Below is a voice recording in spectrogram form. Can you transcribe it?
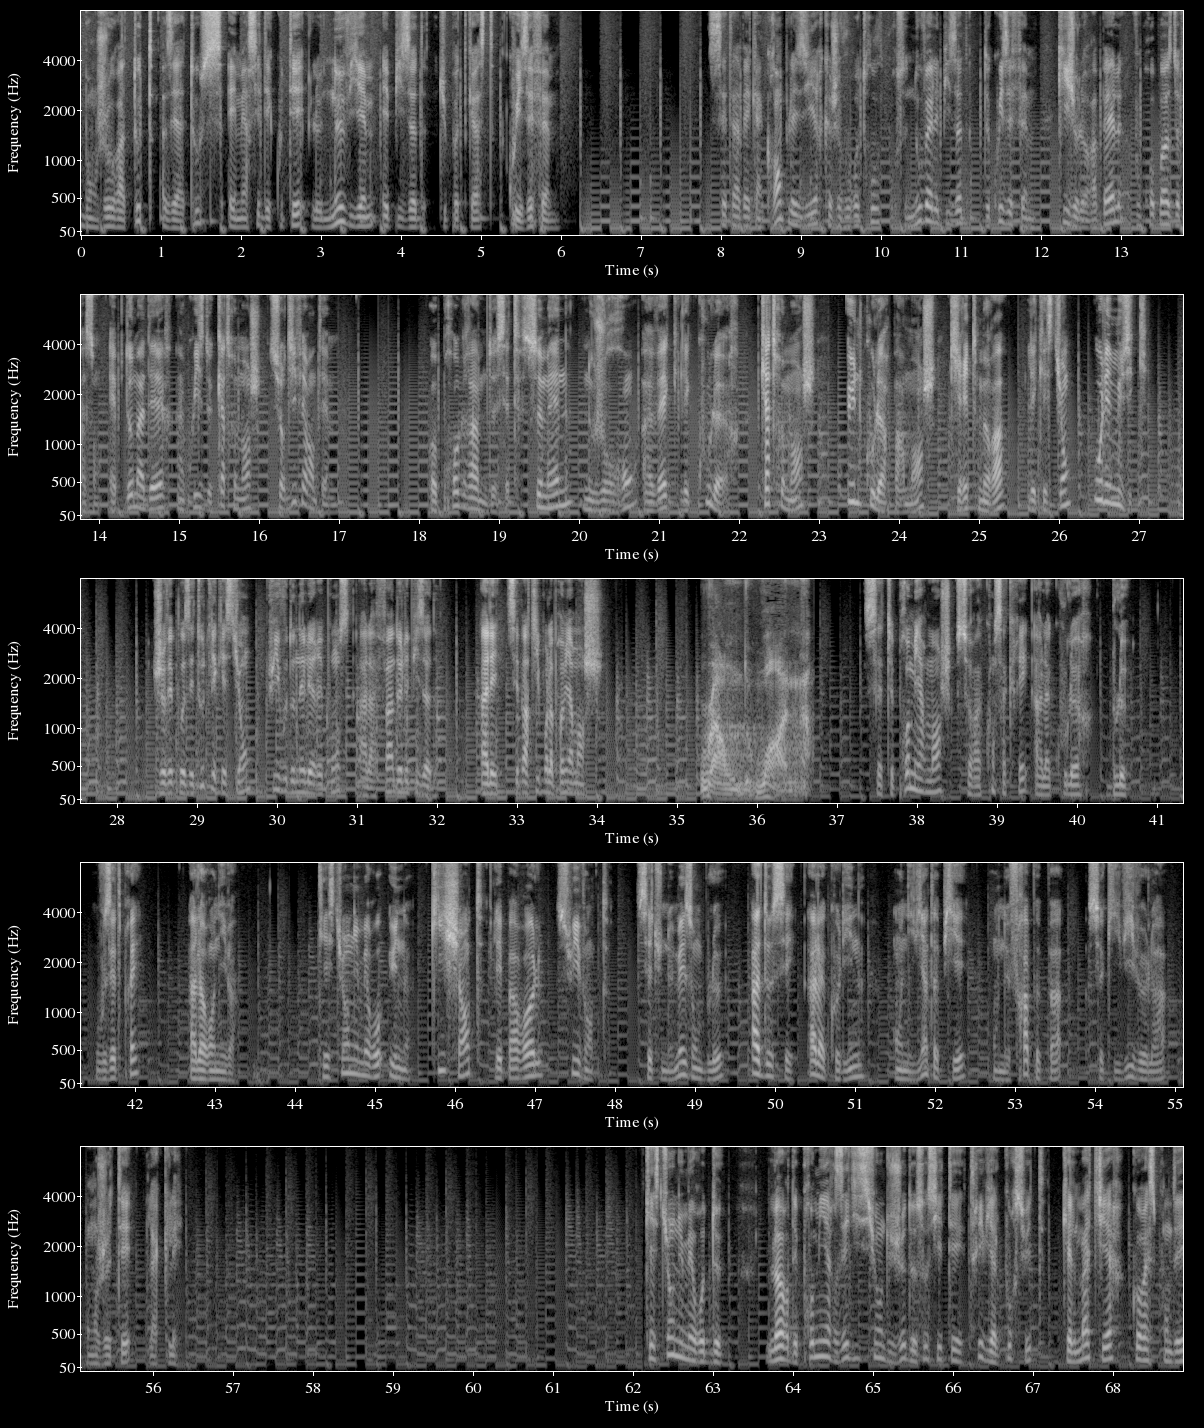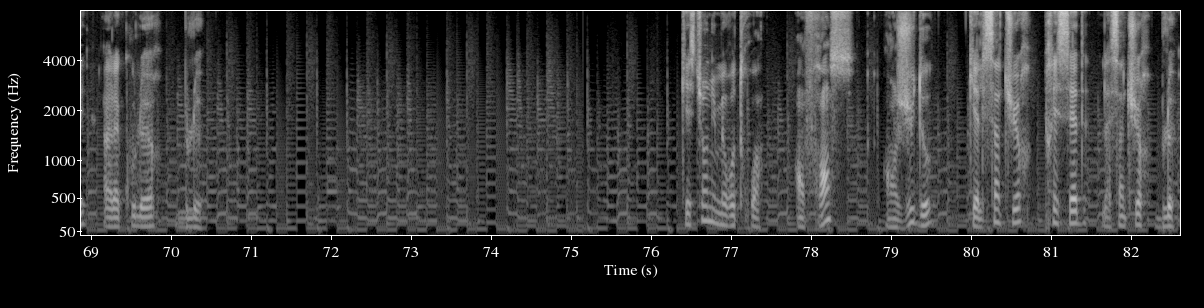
Bonjour à toutes et à tous et merci d'écouter le neuvième épisode du podcast Quiz FM. C'est avec un grand plaisir que je vous retrouve pour ce nouvel épisode de Quiz FM, qui, je le rappelle, vous propose de façon hebdomadaire un quiz de 4 manches sur différents thèmes. Au programme de cette semaine, nous jouerons avec les couleurs. 4 manches, une couleur par manche, qui rythmera les questions ou les musiques. Je vais poser toutes les questions, puis vous donner les réponses à la fin de l'épisode. Allez, c'est parti pour la première manche. Round 1. Cette première manche sera consacrée à la couleur bleue. Vous êtes prêts? Alors on y va. Question numéro 1. Qui chante les paroles suivantes? C'est une maison bleue, adossée à la colline, on y vient à pied, on ne frappe pas, ceux qui vivent là ont jeté la clé. Question numéro 2. Lors des premières éditions du jeu de société Trivial Poursuite, quelle matière correspondait à la couleur bleue? Question numéro 3. En France, en judo, quelle ceinture précède la ceinture bleue?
